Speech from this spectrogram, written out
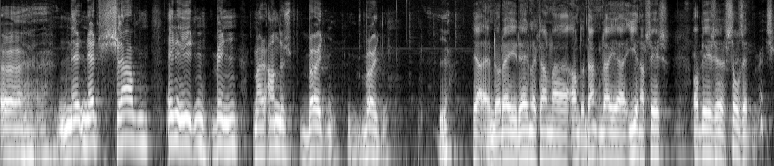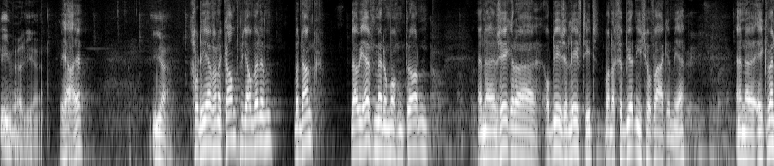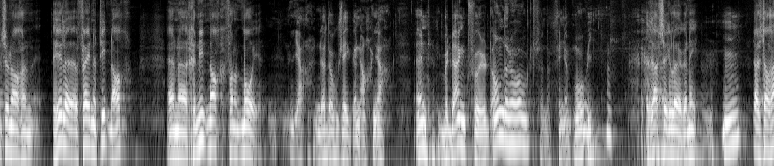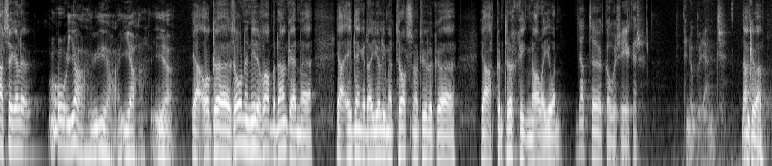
Eh, net, net slapen en eten binnen, maar anders buiten. Buiten. Ja. Ja, en daar heb je uiteindelijk dan eh, aan te danken dat je hier nog steeds op deze stoel zit. Misschien wel, ja. Ja, hè? Ja. Goed, de heer Van der Kamp, Jan Willem, bedankt dat we even met hem mochten praten. En eh, zeker op deze leeftijd, want dat gebeurt niet zo vaak meer. En eh, ik wens u nog een hele fijne tijd nog. En eh, geniet nog van het mooie. Ja, dat ook zeker nog, ja. En bedankt voor het onderhoud, dat vind ik mooi. Dat is hartstikke leuk, hè niet? Dat is toch hartstikke leuk? Oh ja, ja, ja, ja. Ja, ook de zoon in ieder geval bedankt. En eh, ja, ik denk dat jullie met trots natuurlijk eh, ja, kunnen terugkijken naar alle jaren. Dat uh, kan we zeker. En ook bedankt. Dank je wel.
